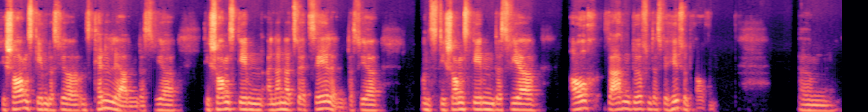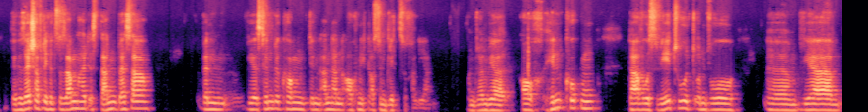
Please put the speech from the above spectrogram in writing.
die Chance geben, dass wir uns kennenlernen, dass wir die Chance geben, einander zu erzählen, dass wir uns die Chance geben, dass wir auch sagen dürfen, dass wir Hilfe brauchen. Ähm, der gesellschaftliche Zusammenhalt ist dann besser, wenn wir es hinbekommen, den anderen auch nicht aus dem Blick zu verlieren. Und wenn wir auch hingucken, da wo es weh tut und wo äh, wir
